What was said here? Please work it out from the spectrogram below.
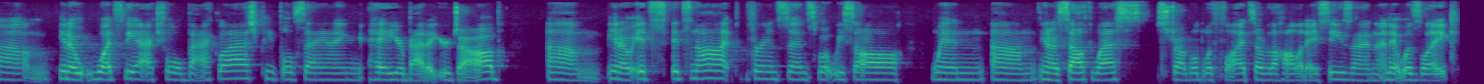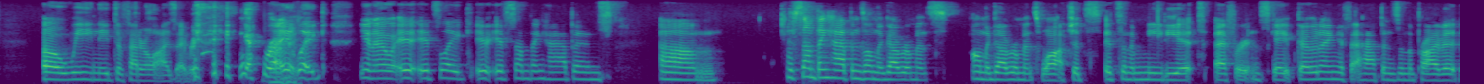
um, you know what's the actual backlash? People saying hey you're bad at your job. Um, you know it's it's not for instance what we saw when um, you know Southwest struggled with flights over the holiday season, and it was like, oh, we need to federalize everything, right? right? Like, you know, it, it's like if, if something happens, um, if something happens on the government's on the government's watch, it's it's an immediate effort in scapegoating. If it happens in the private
